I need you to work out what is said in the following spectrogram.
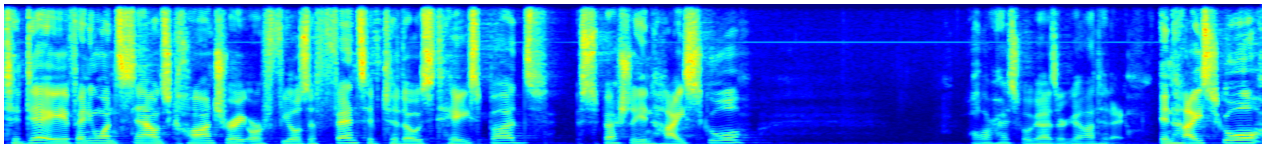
Today, if anyone sounds contrary or feels offensive to those taste buds, especially in high school, all our high school guys are gone today. In high school,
